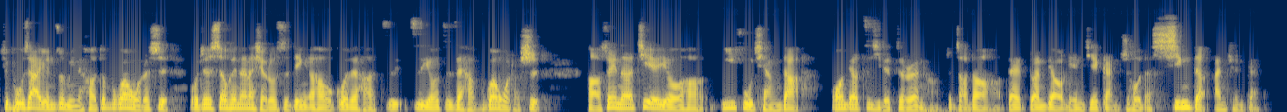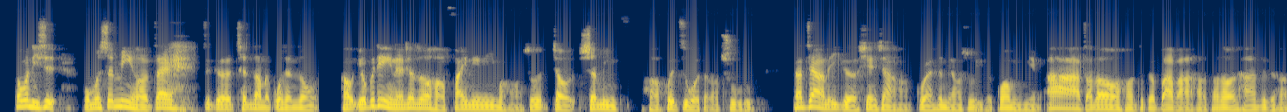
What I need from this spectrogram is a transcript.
去扑杀原住民的哈，都不关我的事，我就是社会那那小螺丝钉啊，我过得好自自由自在哈，不关我的事，好，所以呢，借由哈依附强大，忘掉自己的责任哈，就找到哈在断掉连接感之后的新的安全感。那问题是我们生命哈在这个成长的过程中，好有部电影呢叫做哈 Finding Nemo 哈，说叫生命哈会自我找到出路。那这样的一个现象哈，固然是描述一个光明面啊，找到好这个爸爸哈，找到他这个哈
